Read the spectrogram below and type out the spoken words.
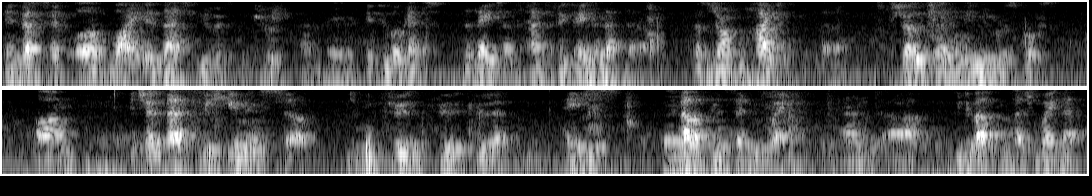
And if you ask yourself, uh, why is that universally true? If you look at the data, the scientific data that uh, Professor Jonathan Haidt uh, showed uh, in, in, numerous books. Um, it shows that we humans, uh, through through through the ages, developed in a certain way, and uh, we developed in such a way that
